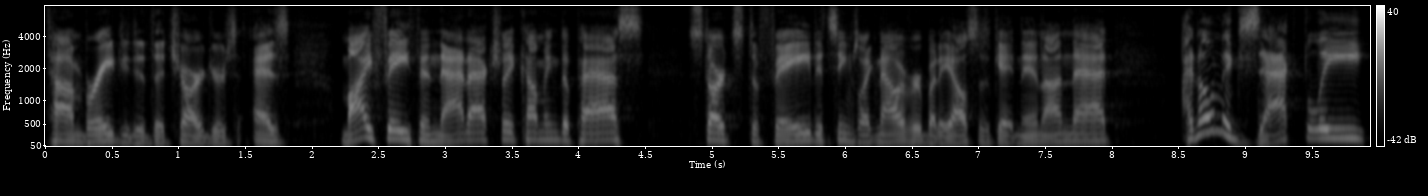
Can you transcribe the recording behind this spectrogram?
Tom Brady to the Chargers, as my faith in that actually coming to pass starts to fade, it seems like now everybody else is getting in on that. I don't exactly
